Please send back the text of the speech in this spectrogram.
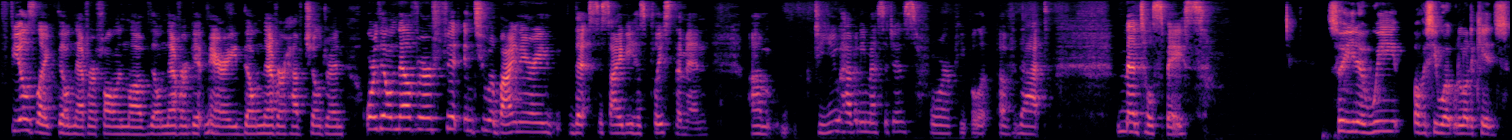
feels like they'll never fall in love, they'll never get married, they'll never have children, or they'll never fit into a binary that society has placed them in? Um, do you have any messages for people of that mental space? So, you know, we obviously work with a lot of kids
